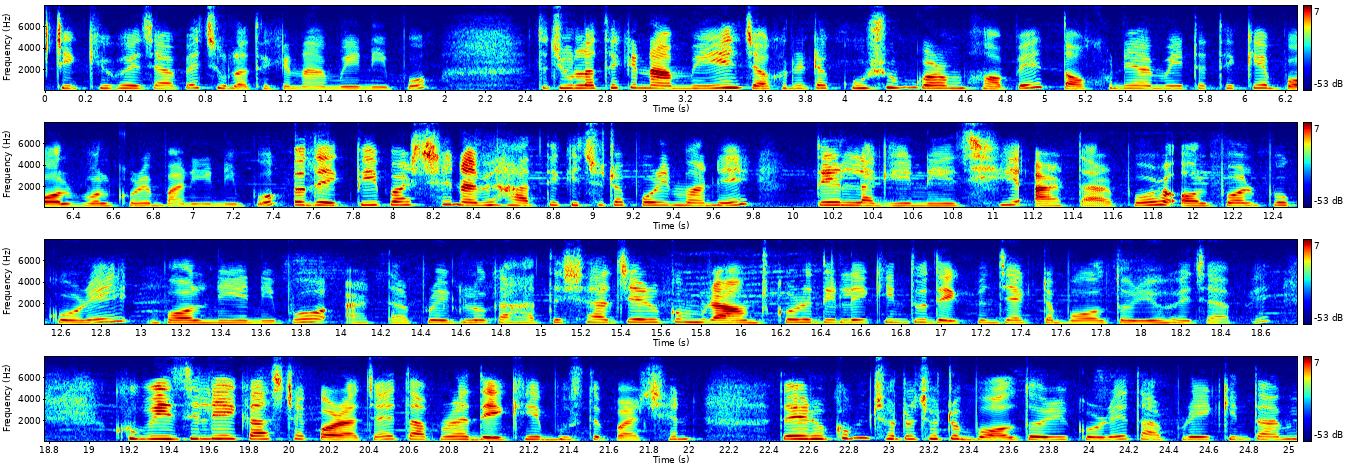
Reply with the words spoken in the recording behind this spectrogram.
স্টিকি হয়ে যাবে, চুলা থেকে নামিয়ে নিব। তো চুলা থেকে নামিয়ে যখন এটা কুসুম গরম হবে, তখনই আমি এটা থেকে বল বল করে বানিয়ে নিব। তো দেখতেই পাচ্ছেন, আমি হাতে কিছুটা পরিমাণে তেল লাগিয়ে নিয়েছি আর তারপর অল্প অল্প করে বল নিয়ে নিব। আর তারপর এগুলোকে হাতের সাহায্যে এরকম রাউন্ড করে দিলেই কিন্তু দেখবেন যে একটা বল তৈরি হয়ে যাবে। খুব ইজিলি এই কাজটা করা যায়, তো আপনারা দেখে বুঝতে পারছেন। তো এরকম ছোট ছোট বল তৈরি করে তারপরে কিন্তু আমি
